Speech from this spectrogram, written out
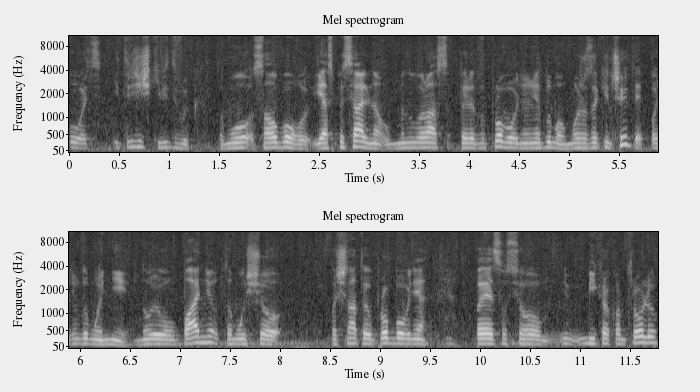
Ось, і трішечки відвик. Тому, слава Богу, я спеціально минулий раз перед випробуванням я думав, може закінчити, потім думаю, ні, ну його в баню, тому що починати випробування без усього мікроконтролю.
